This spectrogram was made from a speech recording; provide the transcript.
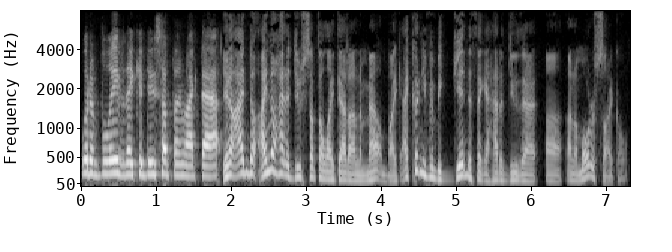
would have believed they could do something like that. You know, I know I know how to do something like that on a mountain bike. I couldn't even begin to think of how to do that uh, on a motorcycle.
